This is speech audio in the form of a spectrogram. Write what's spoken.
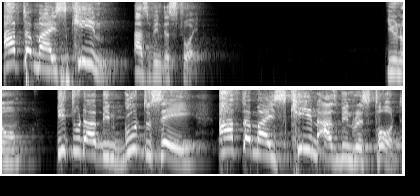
After my skin has been destroyed. You know, it would have been good to say, After my skin has been restored.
